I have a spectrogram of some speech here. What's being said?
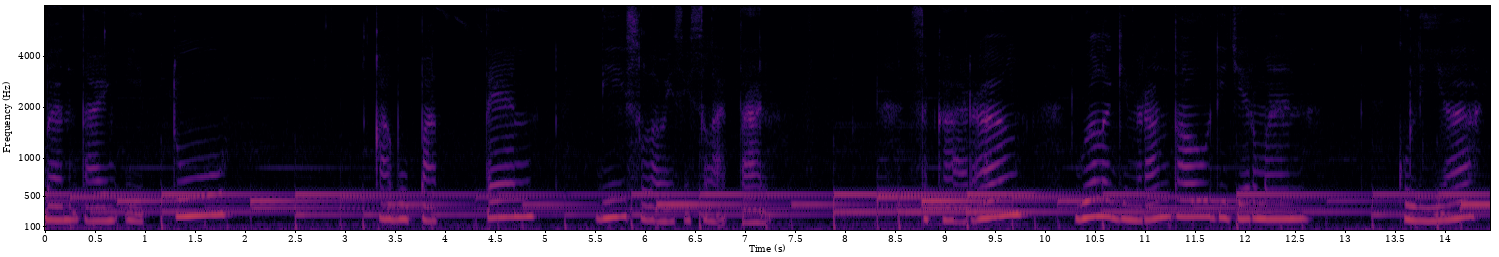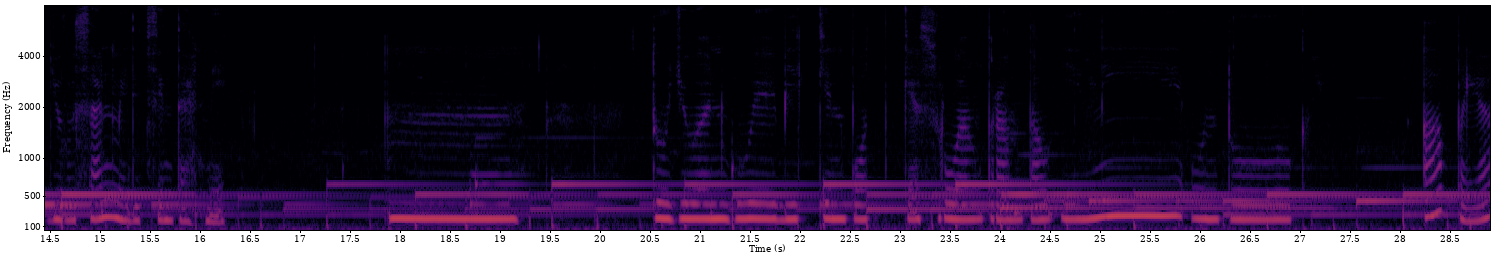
Bantaeng itu Sulawesi Selatan. Sekarang gue lagi merantau di Jerman, kuliah jurusan medicine teknik. Hmm, tujuan gue bikin podcast ruang perantau ini untuk apa ya?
